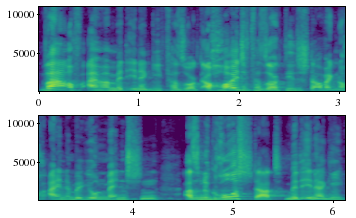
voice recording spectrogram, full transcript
war auf einmal mit Energie versorgt. Auch heute versorgt dieses Stauwerk noch eine Million Menschen, also eine Großstadt mit Energie.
